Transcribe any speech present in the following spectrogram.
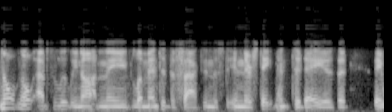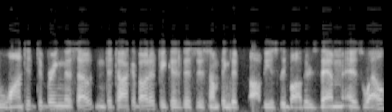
No, no, absolutely not. And they lamented the fact in the in their statement today is that they wanted to bring this out and to talk about it because this is something that obviously bothers them as well,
